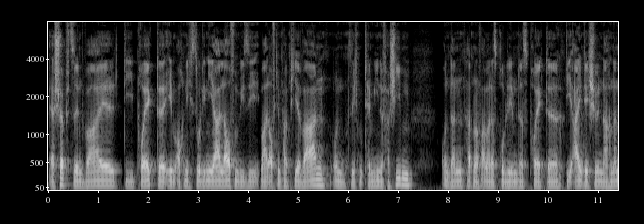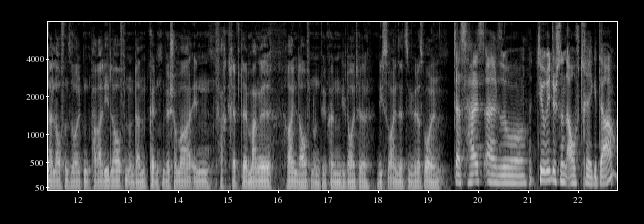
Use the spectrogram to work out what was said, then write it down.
erschöpft sind, weil die Projekte eben auch nicht so linear laufen, wie sie mal auf dem Papier waren und sich Termine verschieben. Und dann hat man auf einmal das Problem, dass Projekte, die eigentlich schön nacheinander laufen sollten, parallel laufen und dann könnten wir schon mal in Fachkräftemangel reinlaufen und wir können die Leute nicht so einsetzen, wie wir das wollen. Das heißt also, theoretisch sind Aufträge da.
